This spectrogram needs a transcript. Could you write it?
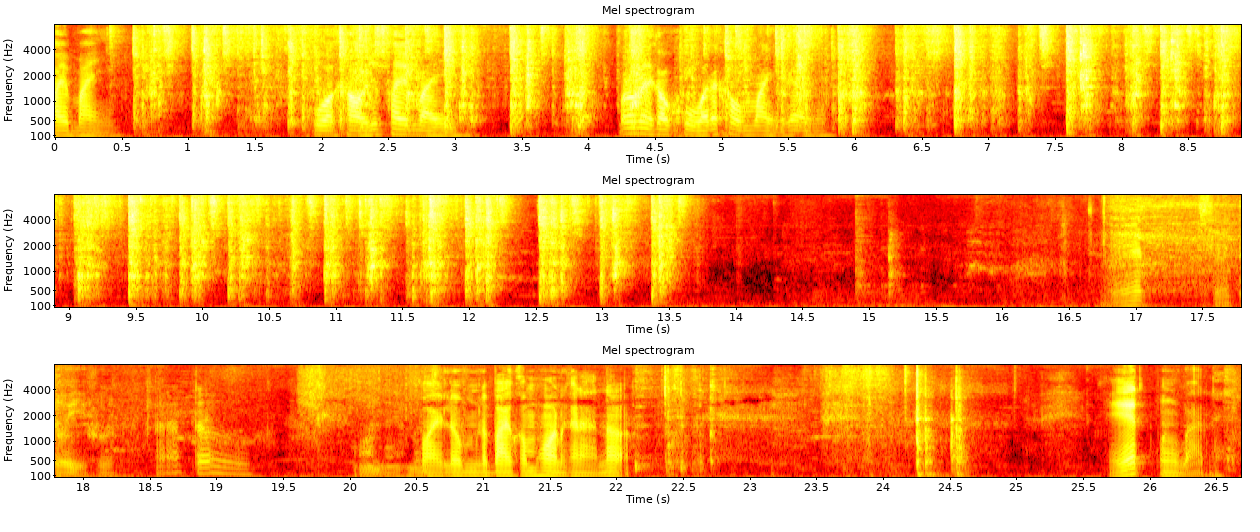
ไฟใหม่ครัวเขาจะไฟใหม่ไม่ต้องเป็นเขาครัวแต่เขาใหม่ได้ไงเอ็ดเสียตัวอีกคุณอ้าวโต้อ่อนเลยปล่อยลมระบายความร้อนขนาดเนาะเอ็ดมึงบาดนี่เซ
